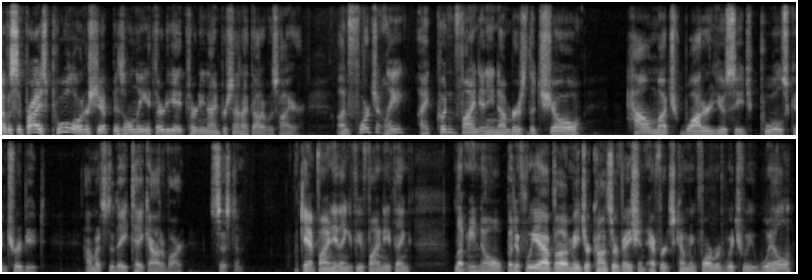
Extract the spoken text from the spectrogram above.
I was surprised pool ownership is only 38, 39%. I thought it was higher. Unfortunately, I couldn't find any numbers that show how much water usage pools contribute. How much do they take out of our system? Can't find anything. If you find anything, let me know. But if we have uh, major conservation efforts coming forward, which we will,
